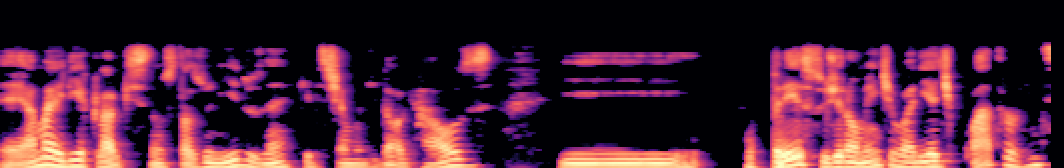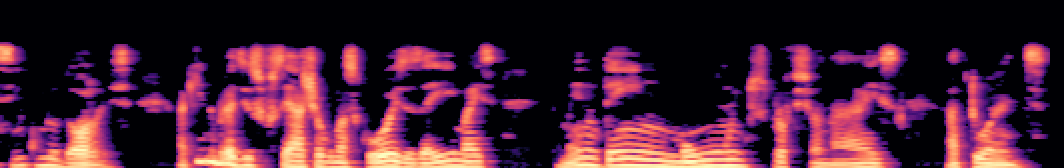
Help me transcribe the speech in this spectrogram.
É, a maioria, claro, que estão nos Estados Unidos, né, que eles chamam de dog houses, e o preço geralmente varia de 4 a 25 mil dólares. Aqui no Brasil você acha algumas coisas aí, mas também não tem muitos profissionais atuantes.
